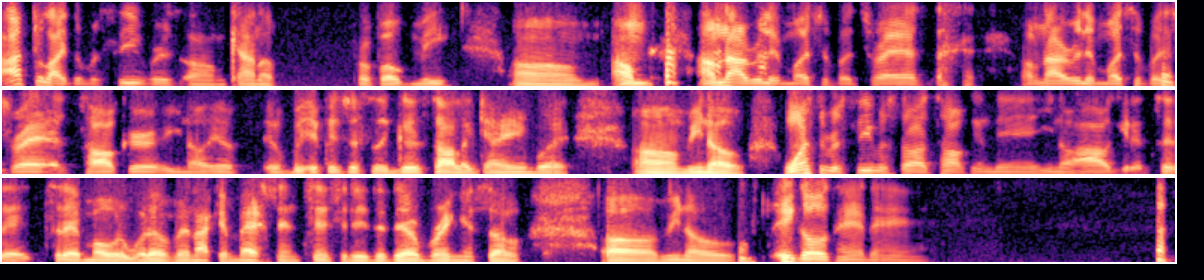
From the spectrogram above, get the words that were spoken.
I feel like the receivers um kind of provoke me. Um, I'm I'm not really much of a trash. I'm not really much of a trash talker. You know, if if if it's just a good solid game, but um, you know, once the receivers start talking, then you know I'll get into that to that mode or whatever, and I can match the intensity that they're bringing. So, um, you know, it goes hand in hand.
